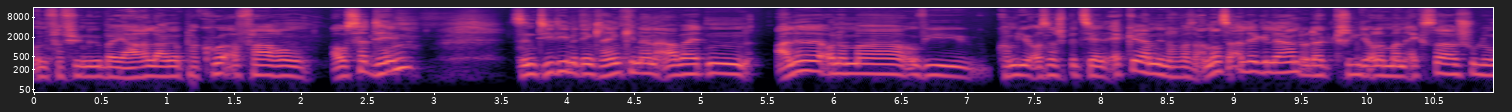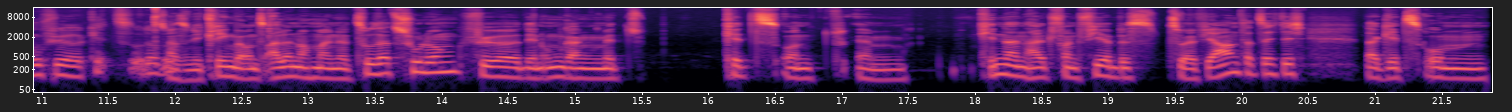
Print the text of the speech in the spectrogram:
und verfügen über jahrelange Parcourserfahrung. Außerdem sind die, die mit den Kleinkindern arbeiten, alle auch nochmal irgendwie, kommen die aus einer speziellen Ecke, haben die noch was anderes alle gelernt oder kriegen die auch nochmal eine extra Schulung für Kids oder so? Also die kriegen bei uns alle nochmal eine Zusatzschulung für den Umgang mit Kids und ähm, Kindern halt von vier bis zwölf Jahren tatsächlich. Da geht es um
